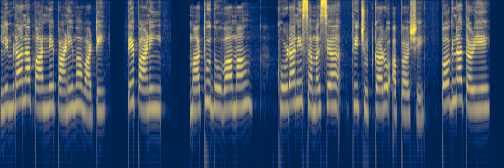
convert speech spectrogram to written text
લીમડાના પાનને પાણીમાં વાટી તે પાણી માથું ધોવામાં ખોડાની સમસ્યાથી છુટકારો અપાશે. પગના તળિયે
